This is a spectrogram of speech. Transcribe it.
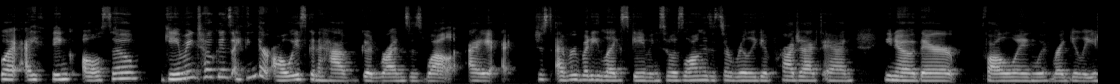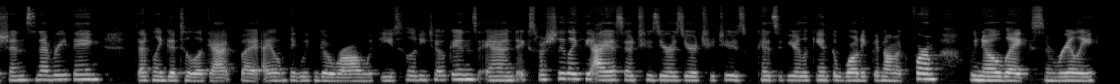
But I think also gaming tokens, I think they're always going to have good runs as well. I, I just everybody likes gaming. So as long as it's a really good project and, you know, they're following with regulations and everything. Definitely good to look at, but I don't think we can go wrong with the utility tokens and especially like the ISO 20022s because if you're looking at the World Economic Forum, we know like some really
